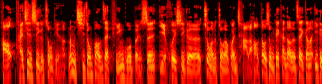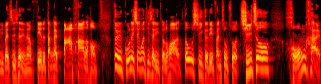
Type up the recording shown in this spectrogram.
好，台积电是一个重点哈，那么其中包含在苹果本身也会是一个重要的重要观察了哈。到时我们可以看到呢，在刚刚一个礼拜之前呢，跌了大概八趴了哈。对于国内相关题材里头的话，都是一个连番重挫。其中红海，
